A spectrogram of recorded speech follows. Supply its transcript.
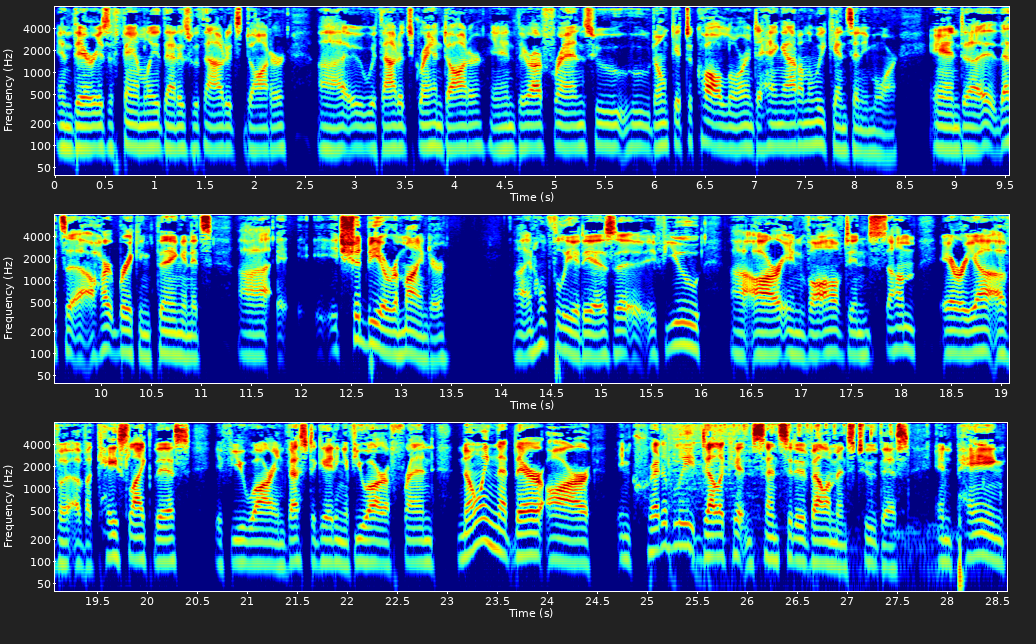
and there is a family that is without its daughter, uh, without its granddaughter, and there are friends who, who don't get to call Lauren to hang out on the weekends anymore. And uh, that's a heartbreaking thing, and it's uh, it should be a reminder uh, and hopefully it is. Uh, if you uh, are involved in some area of a, of a case like this, if you are investigating, if you are a friend, knowing that there are incredibly delicate and sensitive elements to this, and paying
